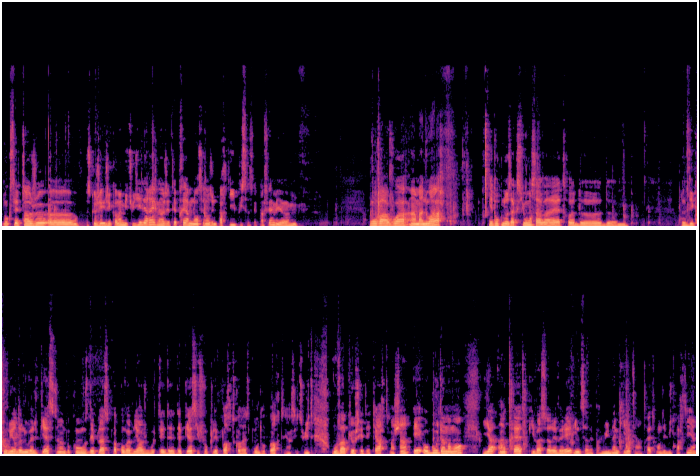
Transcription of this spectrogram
Donc c'est un jeu, parce que j'ai quand même étudié les règles, hein. j'étais prêt à me lancer dans une partie, puis ça s'est pas fait, mais on va avoir un manoir, et donc nos actions, ça va être de découvrir de nouvelles pièces. Hein. Donc on se déplace, hop, on va venir ajouter des, pièces. Il faut que les portes correspondent aux portes et ainsi de suite. On va piocher des cartes, machin. Et au bout d'un moment, il y a un traître qui va se révéler. Il ne savait pas lui-même qu'il était un traître en début de partie. Hein.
